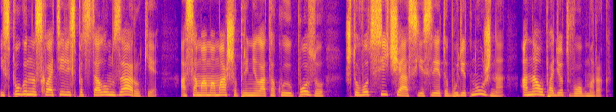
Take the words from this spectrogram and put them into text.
испуганно схватились под столом за руки, а сама мамаша приняла такую позу, что вот сейчас, если это будет нужно, она упадет в обморок.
